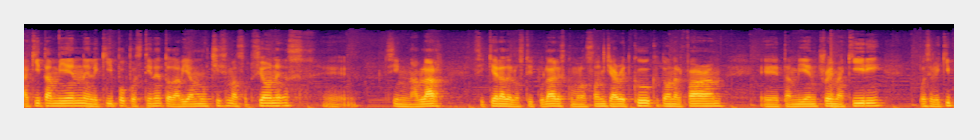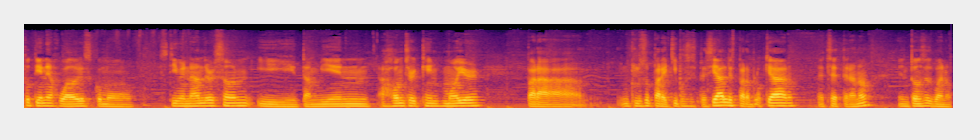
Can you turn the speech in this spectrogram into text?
Aquí también el equipo pues tiene todavía muchísimas opciones, eh, sin hablar siquiera de los titulares como lo son Jared Cook, Donald Farham, eh, también Trey McKitty. Pues el equipo tiene a jugadores como Steven Anderson y también a Hunter Kemp Moyer para incluso para equipos especiales, para bloquear, etcétera, ¿no? Entonces, bueno,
